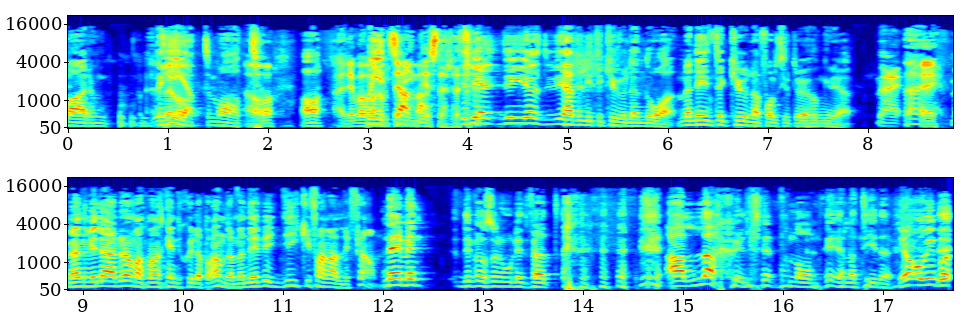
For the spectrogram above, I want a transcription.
varm, var- het mat. Ja. ja. Nej, det var varmt där inne istället. Det blev, det, vi hade lite kul ändå, men det är inte kul när folk sitter och är hungriga. Nej. Nej. Men vi lärde dem att man ska inte skylla på andra, men det, det gick ju fan aldrig fram. Nej, men det var så roligt för att alla skyllde på någon hela tiden. Ja, och vi bara,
